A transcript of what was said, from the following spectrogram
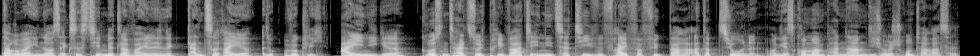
darüber hinaus existieren mittlerweile eine ganze Reihe, also wirklich einige, größtenteils durch private Initiativen frei verfügbare Adaptionen. Und jetzt kommen mal ein paar Namen, die ich euch runterrassel.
